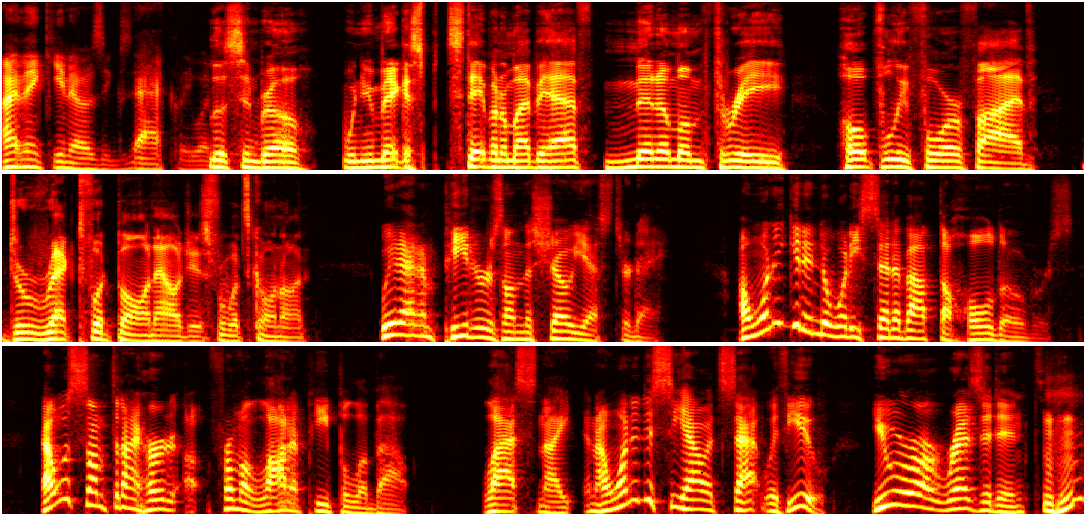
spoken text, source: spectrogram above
I think he knows exactly what. Listen, bro, when you make a statement on my behalf, minimum three, hopefully four or five direct football analogies for what's going on. We had Adam Peters on the show yesterday. I want to get into what he said about the holdovers. That was something I heard uh, from a lot of people about last night, and I wanted to see how it sat with you. You were our resident Mhm.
